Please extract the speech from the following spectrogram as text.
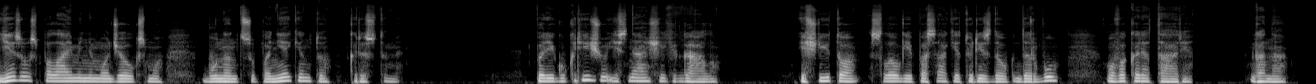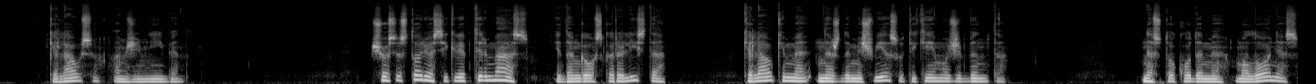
Jėzaus palaiminimo džiaugsmo, būnant su paniekintu Kristumi. Pareigų kryžių jis nešė iki galo. Iš ryto slaugiai pasakė turys daug darbų, o vakare tarė, gana, keliausiu amžinybėn. Šios istorijos įkvėpti ir mes į dangaus karalystę keliaukime neždami šviesų tikėjimo žibintą, nestokodami malonės,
